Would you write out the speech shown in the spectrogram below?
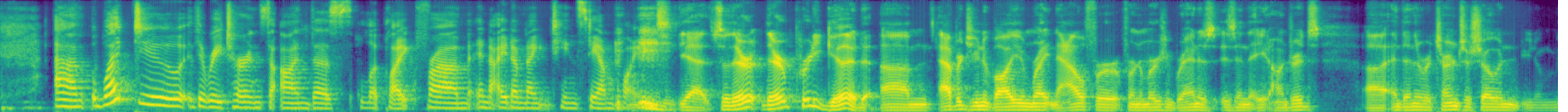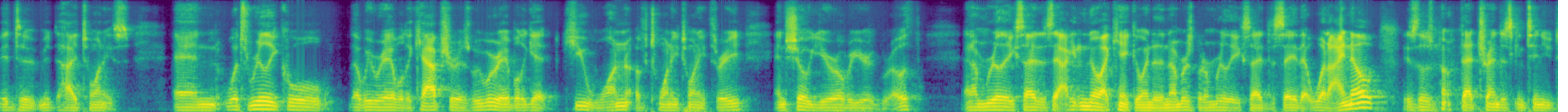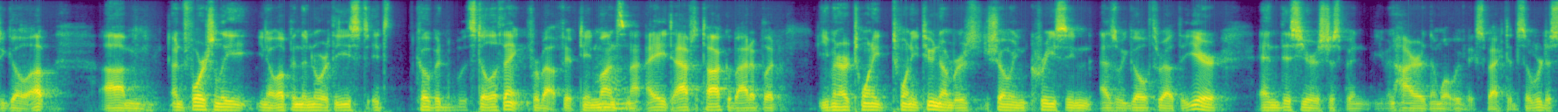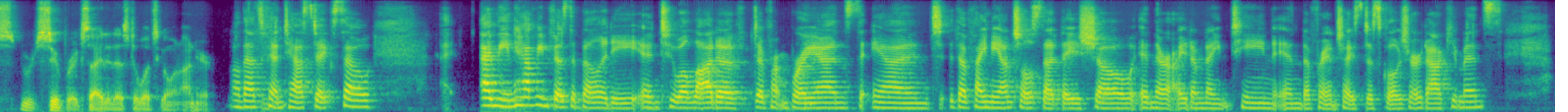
Um, what do the returns on this look like from an item 19 standpoint? Yeah, so they're they're pretty good. Um, average unit volume right now for for an emerging brand is is in the 800s, uh, and then the returns are showing you know mid to mid to high 20s. And what's really cool that we were able to capture is we were able to get Q1 of 2023 and show year over year growth. And I'm really excited to say I know I can't go into the numbers, but I'm really excited to say that what I know is those that trend has continued to go up. Um, unfortunately, you know, up in the Northeast, it's COVID was still a thing for about 15 months, and I, I hate to have to talk about it, but even our 2022 numbers show increasing as we go throughout the year, and this year has just been even higher than what we've expected. So we're just we're super excited as to what's going on here. Well, that's fantastic. So, I mean, having visibility into a lot of different brands and the financials that they show in their item 19 in the franchise disclosure documents.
